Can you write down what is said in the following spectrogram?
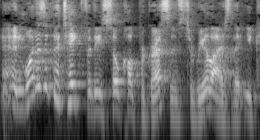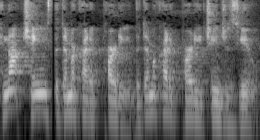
And what is it going to take for these so called progressives to realize that you cannot change the Democratic Party? The Democratic Party changes you.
